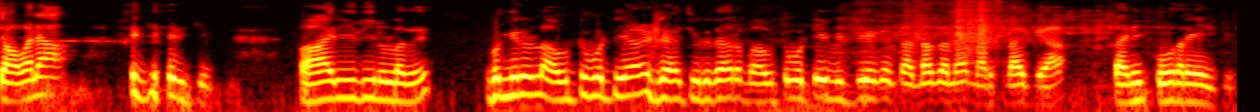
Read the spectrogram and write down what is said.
ചോല ആയിരിക്കും. ആ രീതിയിലുള്ളത്. അപ്പൊ ഇങ്ങനെയുള്ള ഔട്ട് പൊട്ടിയ ചുരിദാറും ഔട്ട് പൊട്ടിയ വിദ്യയൊക്കെ കണ്ടാൽ തന്നെ മനസ്സിലാക്കുക. തനി കൂതറയായിരിക്കും.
